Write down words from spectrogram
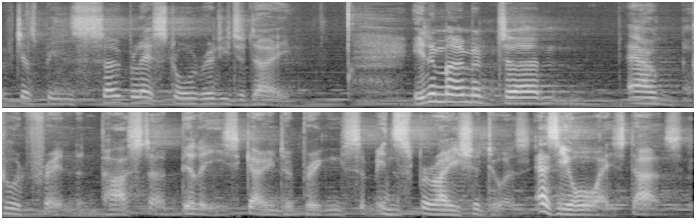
We've just been so blessed already today. In a moment, um, our good friend and pastor Billy's going to bring some inspiration to us, as he always does.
